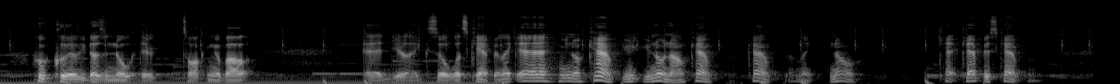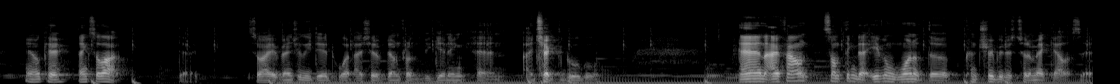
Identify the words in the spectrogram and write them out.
who clearly doesn't know what they're talking about, and you're like, "So what's camp?" And like, "Eh, you know, camp. You, you know now, camp, camp." I'm like, "No, camp, camp is camp." Yeah, okay. Thanks a lot. So I eventually did what I should have done from the beginning, and I checked Google. And I found something that even one of the contributors to the Met Gala said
